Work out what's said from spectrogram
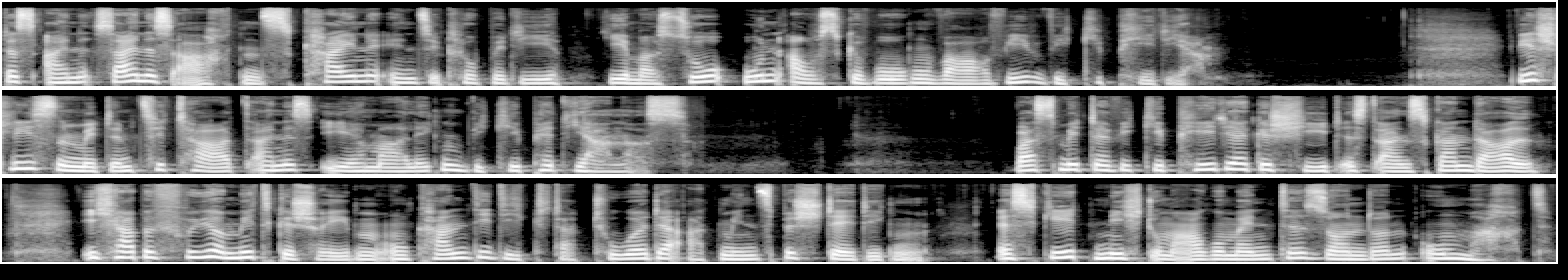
dass eine, seines Erachtens keine Enzyklopädie jemals so unausgewogen war wie Wikipedia. Wir schließen mit dem Zitat eines ehemaligen Wikipedianers. Was mit der Wikipedia geschieht, ist ein Skandal. Ich habe früher mitgeschrieben und kann die Diktatur der Admins bestätigen. Es geht nicht um Argumente, sondern um Macht.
